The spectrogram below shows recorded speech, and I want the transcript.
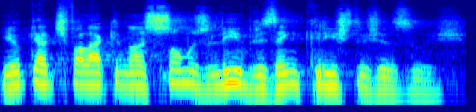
E eu quero te falar que nós somos livres em Cristo Jesus.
